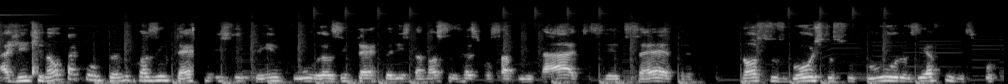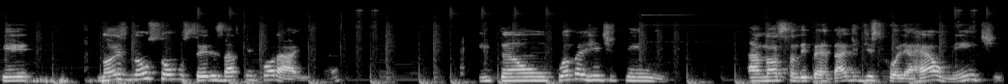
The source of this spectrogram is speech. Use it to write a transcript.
a gente não está contando com as intérpretes do tempo, as intérpretes das nossas responsabilidades e etc., nossos gostos futuros e afins, porque nós não somos seres atemporais, né? Então, quando a gente tem a nossa liberdade de escolha realmente,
